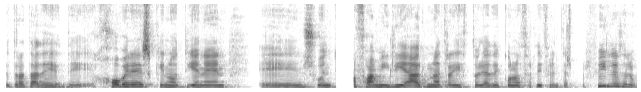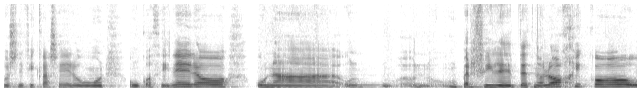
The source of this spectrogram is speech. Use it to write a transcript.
se trata de, jóvenes que no tienen eh, en su entorno familiar una trayectoria de conocer diferentes perfiles, de lo que significa ser un, cocinero, un, perfil tecnológico,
